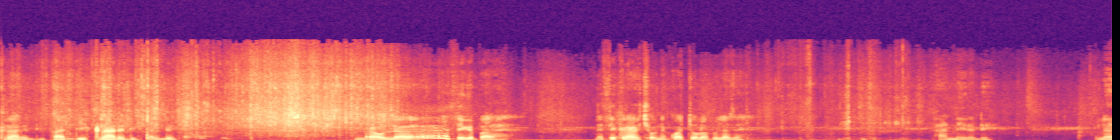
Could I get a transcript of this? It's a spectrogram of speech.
kra tadi pati kra tadi tadi Brau le tiga pala. Nanti kra cok ni, kuat cok lah pula saya Phản này tadi Le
